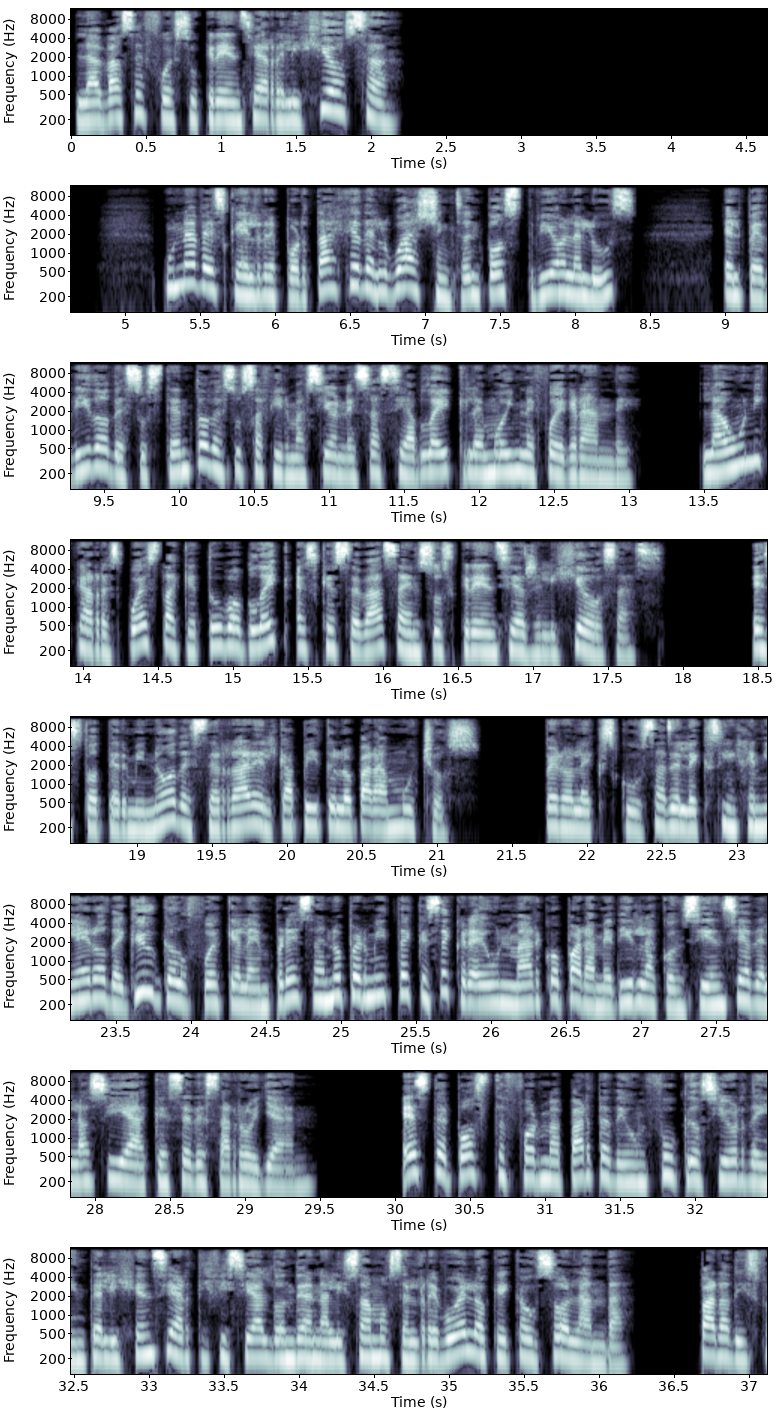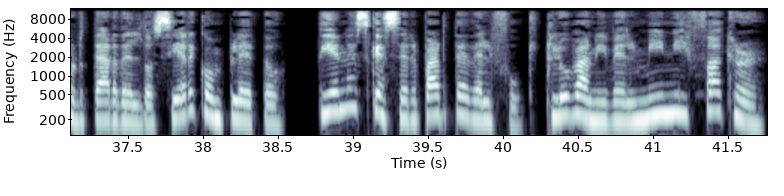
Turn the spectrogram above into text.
La base fue su creencia religiosa. Una vez que el reportaje del Washington Post vio la luz, el pedido de sustento de sus afirmaciones hacia Blake Lemoine fue grande. La única respuesta que tuvo Blake es que se basa en sus creencias religiosas. Esto terminó de cerrar el capítulo para muchos. Pero la excusa del ex ingeniero de Google fue que la empresa no permite que se cree un marco para medir la conciencia de las IA que se desarrollan. Este post forma parte de un Focusure de inteligencia artificial donde analizamos el revuelo que causó Landa. Para disfrutar del dossier completo, tienes que ser parte del FUC Club a nivel mini fucker.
